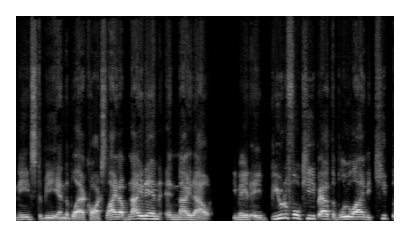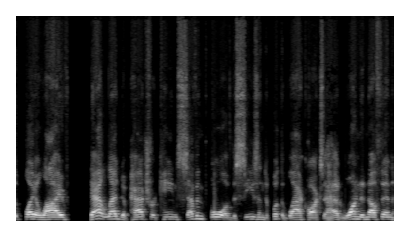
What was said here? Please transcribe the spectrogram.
needs to be in the Blackhawks lineup night in and night out. He made a beautiful keep at the blue line to keep the play alive. That led to Patrick Kane's seventh goal of the season to put the Blackhawks ahead one to nothing.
